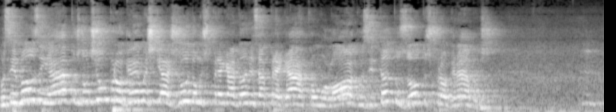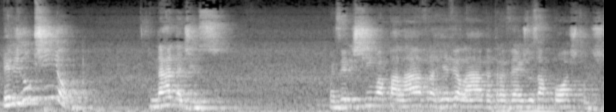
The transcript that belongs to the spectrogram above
Os irmãos em Atos não tinham programas que ajudam os pregadores a pregar, como Logos e tantos outros programas. Eles não tinham nada disso. Mas eles tinham a palavra revelada através dos apóstolos.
